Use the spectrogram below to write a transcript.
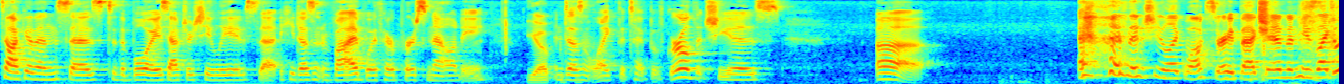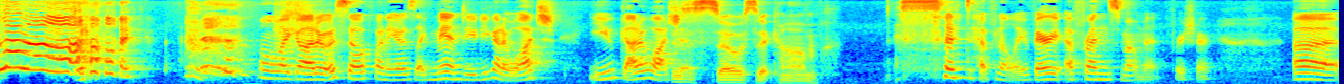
Taka then says to the boys after she leaves that he doesn't vibe with her personality Yep. and doesn't like the type of girl that she is. Uh, and then she like walks right back in, and he's like, la la. Like, oh my god, it was so funny. I was like, man, dude, you gotta watch. You gotta watch it. This it. is so sitcom. Definitely, very a friend's moment for sure. Uh,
